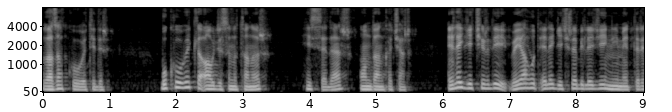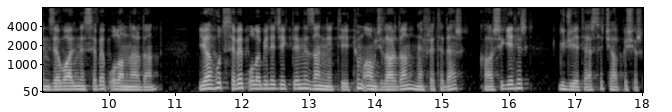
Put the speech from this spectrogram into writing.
gazap kuvvetidir. Bu kuvvetle avcısını tanır, hisseder, ondan kaçar. Ele geçirdiği veyahut ele geçirebileceği nimetlerin zevaline sebep olanlardan yahut sebep olabileceklerini zannettiği tüm avcılardan nefret eder, karşı gelir, gücü yeterse çarpışır.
